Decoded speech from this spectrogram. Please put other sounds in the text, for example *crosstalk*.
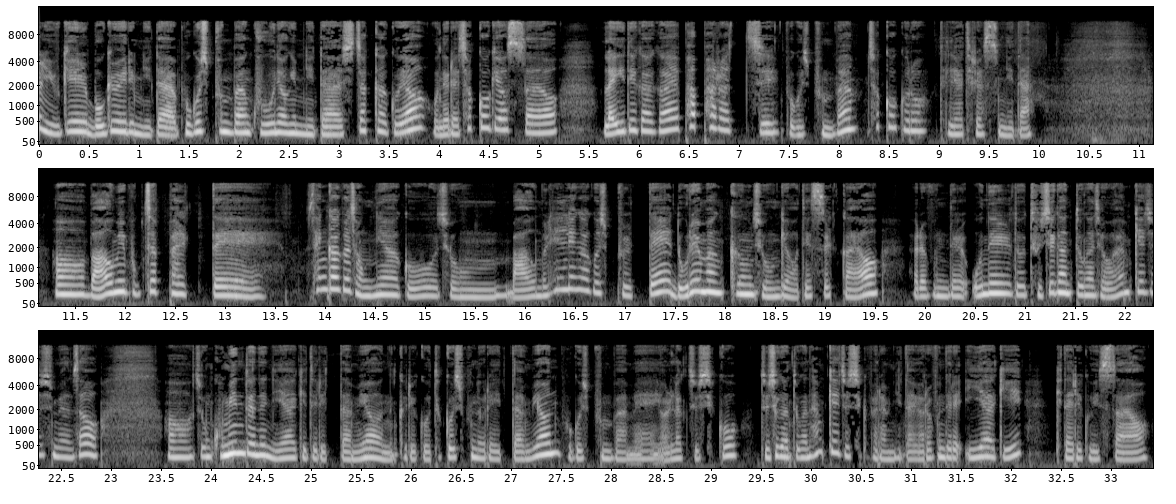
네, 3월 6일 목요일입니다. 보고 싶은 밤 구은영입니다. 시작하고요. 오늘의 첫 곡이었어요. 레이디 가가의 파파라치 보고 싶은 밤 첫 곡으로 들려드렸습니다. 어, 마음이 복잡할 때 생각을 정리하고 좀 마음을 힐링하고 싶을 때 노래만큼 좋은 게 어디 있을까요? 여러분들 오늘도 2시간 동안 저와 함께 해주시면서 어, 좀 고민되는 이야기들 있다면, 그리고 듣고 싶은 노래 있다면, 보고 싶은 밤에 연락 주시고, 두 시간 동안 함께 해주시기 바랍니다. 여러분들의 이야기 기다리고 있어요.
